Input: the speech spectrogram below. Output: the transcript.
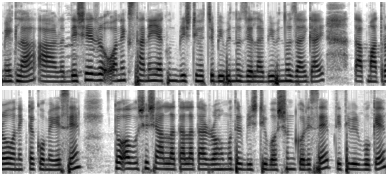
মেঘলা, আর দেশের অনেক স্থানেই এখন বৃষ্টি হচ্ছে বিভিন্ন জেলায়, বিভিন্ন জায়গায়। তাপমাত্রাও অনেকটা কমে গেছে। তো অবশেষে আল্লাহ তালা তার রহমতের বৃষ্টি বর্ষণ করেছে পৃথিবীর বুকে।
